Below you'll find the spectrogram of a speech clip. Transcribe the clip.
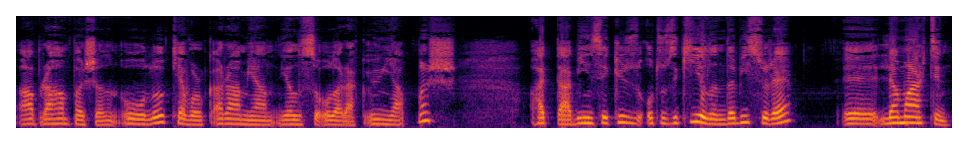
Abraham Paşa'nın oğlu Kevork Aramyan yalısı olarak ün yapmış. Hatta 1832 yılında bir süre e, Lamartin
